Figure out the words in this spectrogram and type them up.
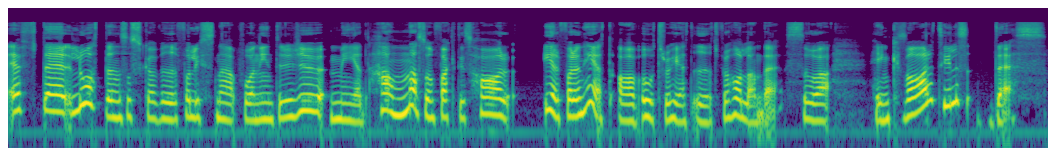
Efter låten så ska vi få lyssna på en intervju med Hanna som faktiskt har erfarenhet av otrohet i ett förhållande. Så häng kvar tills dess.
